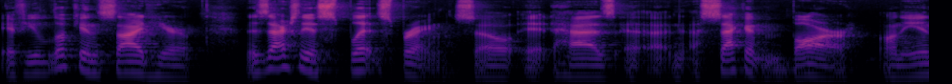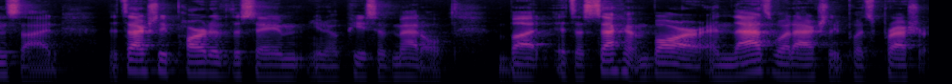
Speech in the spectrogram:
If you look inside here, this is actually a split spring. So it has a, a second bar on the inside that's actually part of the same you know piece of metal, but it's a second bar and that's what actually puts pressure.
